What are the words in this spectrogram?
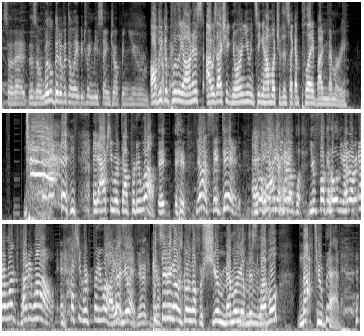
So that there's a little bit of a delay between me saying jump and you. I'll be completely honest. I was actually ignoring you and seeing how much of this I could play by memory. It actually worked out pretty well. It yes, it did. Uh, you it hold your head up. You fucking holding your head up. It worked pretty well. It actually worked pretty well. I gotta Yeah, say. yeah, yeah, yeah. Considering I was going off of sheer memory of this mm-hmm. level, not too bad.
